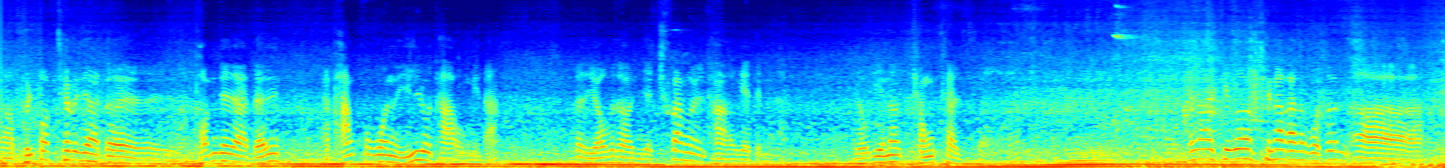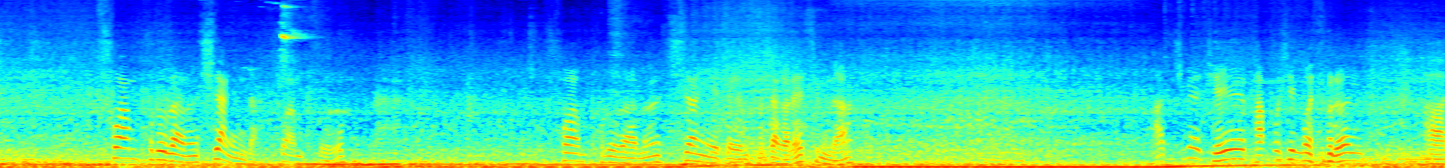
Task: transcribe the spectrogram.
어, 불법 체류자들 범죄자들 방콕은 일로 다 옵니다. 그래서 여기서 이제 추방을 당하게 됩니다. 여기는 경찰서. 제가 지금 지나가는 곳은 어, 수암푸르라는 시장입니다. 수암푸르. 수암푸르라는 시장에 지금 도착을 했습니다. 아침에 제일 바쁘신 분들은 아,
